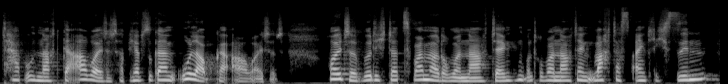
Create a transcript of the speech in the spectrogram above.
Tag und Nacht gearbeitet habe. Ich habe sogar im Urlaub gearbeitet. Heute würde ich da zweimal drüber nachdenken und drüber nachdenken, macht das eigentlich Sinn,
